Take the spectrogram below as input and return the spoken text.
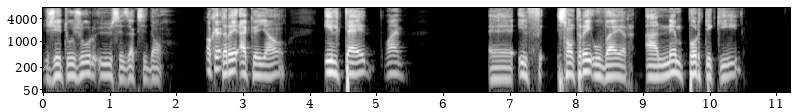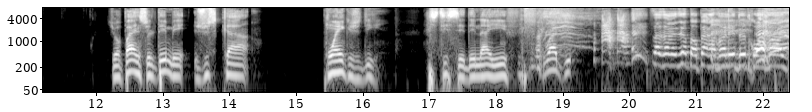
j'ai toujours eu ces accidents. Très accueillants. Ils t'aident. Ouais. euh, ils sont très ouverts à n'importe qui. Je ne veux pas insulter, mais jusqu'à point que je dis, c'est des naïfs. Toi, tu- Ça, ça veut dire ton père a volé deux, trois vases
